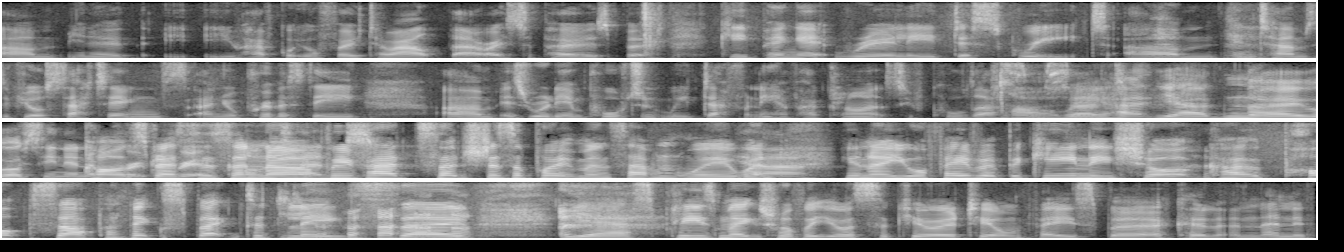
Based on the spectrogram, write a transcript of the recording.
um, you know, you have got your photo out there, I suppose, but keeping it really discreet um, in terms of your settings and your privacy um, is really important. We definitely have had clients who've called us oh, and said, had, "Yeah, no, we've seen can't stress this content. enough. We've had such disappointments, haven't we? When you know your favourite bikini shot kind of pops up unexpectedly. so, yes, please make sure that your security on Facebook and and, and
